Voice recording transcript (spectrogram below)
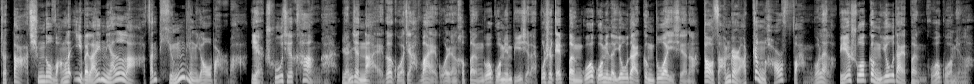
这大清都亡了一百来年了，咱挺挺腰板吧，也出去看看人家哪个国家外国人和本国国民比起来，不是给本国国民的优待更多一些呢？到咱们这儿啊，正好反过来了。别说更优待本国国民了，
